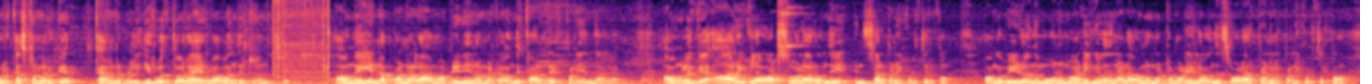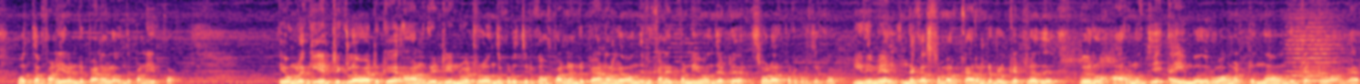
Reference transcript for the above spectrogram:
ஒரு கஸ்டமருக்கு கரண்ட் பில் இருபத்தோராயிரரூபா வந்துட்டு இருந்துச்சு. அவங்க என்ன பண்ணலாம் அப்படின்னு நம்மகிட்ட வந்து கான்டாக்ட் பண்ணியிருந்தாங்க. அவங்களுக்கு ஆறு கிலோவாட் சோலார் வந்து இன்ஸ்டால் பண்ணி கொடுத்துருக்கோம். அவங்க வீடு வந்து மூணு மாடிங்கிறதுனால அவங்க மொட்டை மாடியில் வந்து சோலார் பேனல் பண்ணி கொடுத்துருக்கோம். மொத்தம் பன்னிரெண்டு பேனல் வந்து பண்ணியிருக்கோம். இவங்களுக்கு எட்டு கிலோவாட்டுக்கு ஆன்கிரிட் இன்வெர்டர் வந்து கொடுத்துருக்கோம். பன்னெண்டு பேனலில் வந்துட்டு கனெக்ட் பண்ணி வந்துட்டு சோலார் போட்டு கொடுத்துருக்கோம். இனிமேல் இந்த கஸ்டமர் கரண்ட் பில் கட்டுறது வெறும் அறநூற்றி ஐம்பது ரூபா மட்டும்தான் வந்து கட்டுவாங்க.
